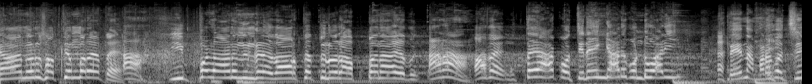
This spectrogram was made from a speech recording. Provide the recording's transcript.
ഞാനൊരു സത്യം പറയട്ടെ. ഇപ്പോഴാണ് നിങ്ങൾ യഥാർത്ഥത്തിൽ ഒരു അപ്പനായത്. ആണാ? അതെ. മുത്തേ ആ കൊച്ചിനെ ഇങ്ങാട് കൊണ്ടുപോയി നമ്മുടെ കൊച്ച്.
